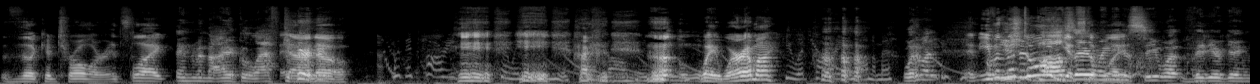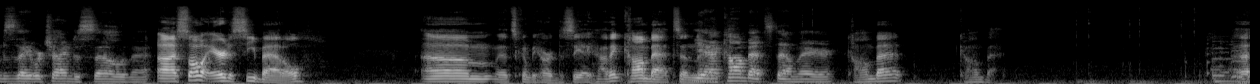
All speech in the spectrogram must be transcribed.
the controller. It's like, and maniacal laughter. yeah, I know. With Atari games so ingenious, so involving, Wait, where am I? ask you, Atari Anonymous, what am I? And even you the should dog pause gets there. to we play. need to see what video games they were trying to sell in that. Uh, I saw Air to Sea Battle. Um, it's gonna be hard to see. I think Combat's in there. Yeah, combat's down there. Combat, combat. Uh,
